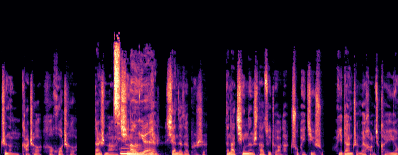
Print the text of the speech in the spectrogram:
智能卡车和货车。但是呢，氢能也现在在不是，但它氢能是它最主要的储备技术，一旦准备好了就可以用。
